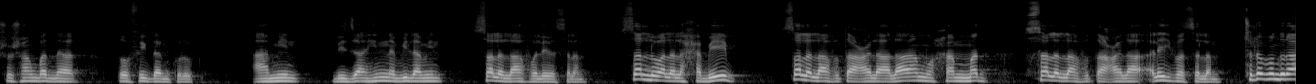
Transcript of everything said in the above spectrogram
সুসংবাদ নেওয়ার তৌফিক দান করুক। আমিন। বিজাহিন নবিল আমিন। সাল্লাহ আলাইসাল্লাম সাল্লু আল্লাহ হাবিব। সাল্লাহ তালা আলা মুহাম্মদ। সাল্লাহ তালা আলহি আসাল্লাম ছোটো বন্ধুরা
